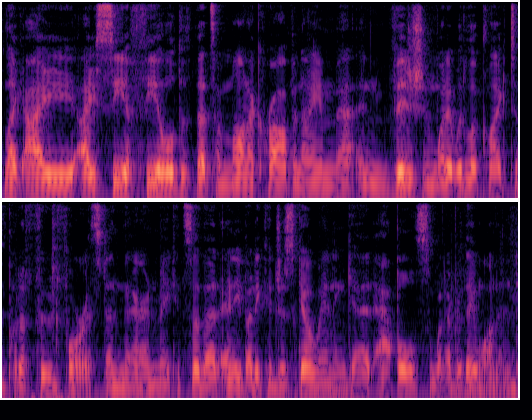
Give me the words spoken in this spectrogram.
like I I see a field that's a monocrop and I envision what it would look like to put a food forest in there and make it so that anybody could just go in and get apples whenever they wanted.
